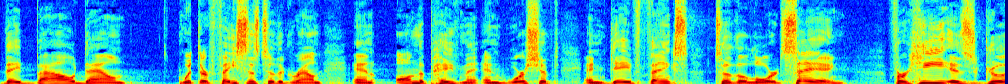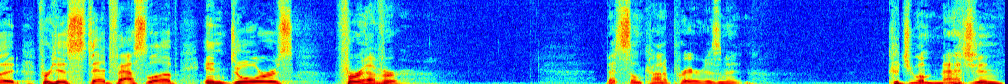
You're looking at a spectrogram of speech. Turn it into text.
they bowed down with their faces to the ground and on the pavement and worshiped and gave thanks to the Lord, saying, for he is good, for his steadfast love endures forever. That's some kind of prayer, isn't it? Could you imagine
